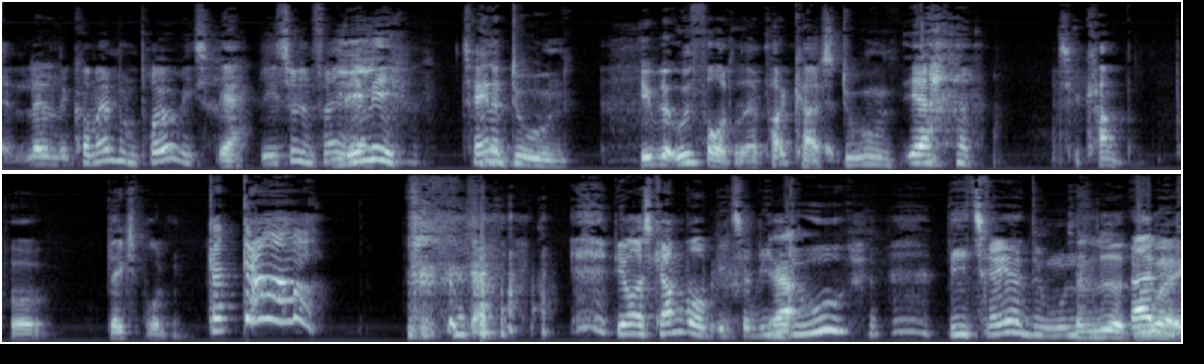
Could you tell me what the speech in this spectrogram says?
øh, lad det komme an på en prøve, Victor. Ja. Vi er tiden fredag. Lille trænerduen. Vi bliver udfordret af podcast-duen Ja. til kamp på blæksprutten. Kaka! det er vores kampråb, Victor. Vi er Ja. due. Vi er trænerduen. Sådan lyder Nej, vi er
